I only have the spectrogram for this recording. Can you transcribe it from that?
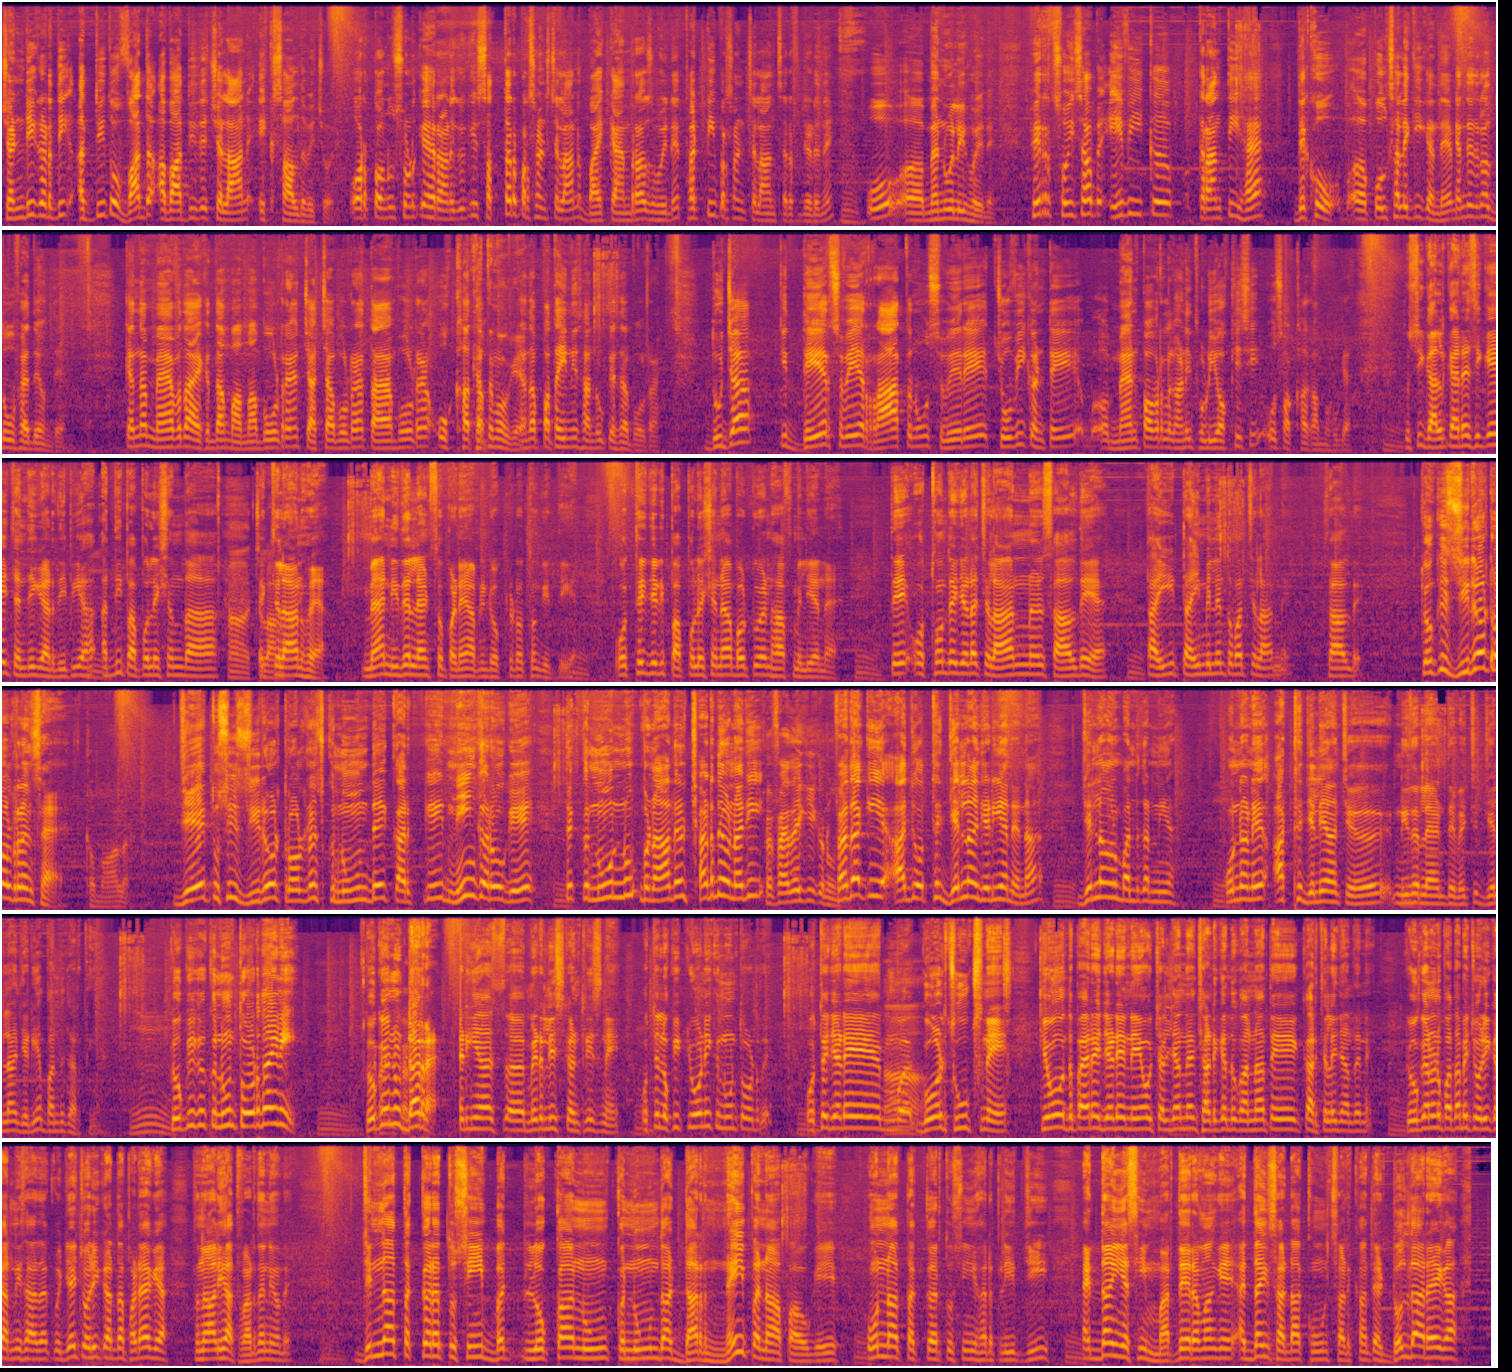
ਚੰਡੀਗੜ੍ਹ ਦੀ ਅੱਧੀ ਤੋਂ ਵੱਧ ਆਬਾਦੀ ਦੇ ਚਲਾਨ 1 ਸਾਲ ਦੇ ਵਿੱਚ ਹੋਏ। ਔਰ ਤੁਹਾਨੂੰ ਸੁਣ ਕੇ ਹੈਰਾਨ ਕਿਉਂਕਿ 70% ਚਲਾਨ ਬਾਈ ਕੈਮਰਾਜ਼ ਹੋਏ ਨੇ 30% ਚਲਾਨ ਸਿਰਫ ਜਿਹੜੇ ਨੇ, ਉਹ ਮੈਨੂਅਲੀ ਹੋਏ ਨੇ। ਫਿਰ ਸੋਈ ਸਾਹਿਬ, ਇਹ ਵੀ ਇੱਕ ਕ੍ਰਾਂਤੀ ਹੈ। ਦੇਖੋ ਪੁਲਿਸ ਵਾਲੇ ਕੀ ਕਹਿੰਦੇ ਆ? ਕਹਿੰਦੇ ਇਹਦੇ ਨਾਲ ਦੋ ਫਾਇਦੇ ਹੁੰਦੇ ਆ। ਕਹਿੰਦਾ ਮੈਂ ਵਿਧਾਇਕ ਦਾ ਮਾਮਾ ਬੋਲ ਰਿਹਾ ਚਾਚਾ ਬੋਲ ਰਿਹਾ ਤਾਇਆ ਬੋਲ ਰਿਹਾ ਉਹ ਖਤਮ। ਹੋ ਗਿਆ। ਕਹਿੰਦਾ ਪਤਾ ਹੀ ਨਹੀਂ ਸਾਨੂੰ ਕਿਸਾ ਬੋਲ ਰਿਹਾ। ਦੂਜਾ ਕਿ ਦੇਰ ਸਵੇਰ ਰਾਤ ਨੂੰ ਸਵੇਰੇ 24 ਘੰਟੇ ਮੈਨ ਪਾਵਰ ਲਗਾਣੀ ਥੋੜੀ ਔਖੀ ਸੀ ਉਹ ਸੌਖਾ ਕੰਮ ਹੋ ਗਿਆ। ਤੁਸੀਂ ਗੱਲ ਕਰ ਰਹੇ ਸੀਗੇ ਚੰਡੀਗੜ੍ਹ ਦੀ ਵੀ ਅੱਧੀ ਪਾਪੂਲੇਸ਼ਨ ਦਾ ਚਲਾਨ। ਹੋਇਆ। ਮੈਂ ਨੀਦਰਲੈਂਡਸ ਤੋਂ ਪੜਿਆ ਆਪਣੀ ਡਾਕਟਰੇਟ ਉੱਥੋਂ ਕੀਤੀ ਹੈ। ਉੱਥੇ ਜਿਹੜੀ ਪਾਪੂਲੇਸ਼ਨ ਹੈ ਅਬਾਊਟ 2.5 ਮਿਲੀਅਨ ਹੈ। ਤੇ ਉੱਥੋਂ ਦੇ ਜਿਹੜਾ ਚਲਾਨ ਸਾਲ ਦੇ ਹੈ 2.5 2.5 ਮਿਲੀਅਨ ਤੋਂ ਵੱਧ ਚਲਾਨ ਨੇ ਸਾਲ ਦੇ। ਕਿਉਂਕਿ ਜ਼ੀਰੋ ਟੋਲਰੈਂਸ ਹੈ। ਕਮਾਲ ਹੈ। ਜੇ ਤੁਸੀਂ ਜ਼ੀਰੋ ਟੋਲਰੈਂਸ ਕਾਨੂੰਨ ਦੇ ਕਰਕੇ ਨਹੀਂ ਕਰੋਗੇ ਤੇ ਕਾਨੂੰਨ ਨੂੰ ਬਣਾ ਦੇਣ ਛੱਡ ਦਿਓ ਨਾ ਜੀ। ਫਿਰ ਫਾਇਦਾ ਕੀ ਕਾਨੂੰਨ ਦਾ? ਫਾਇਦਾ ਕੀ ਹੈ? ਅੱਜ ਉੱਥੇ ਜੇਲ੍ਹਾਂ ਜਿਹੜੀਆਂ ਨੇ ਨਾ ਜੇਲ੍ਹਾਂ ਹੁਣ ਬੰਦ ਕਰਨੀਆਂ। ਉਹਨਾਂ ਨੇ 8 ਜ਼ਿਲ੍ਹਿਆਂ 'ਚ ਨੀਦਰਲੈਂਡ ਦੇ ਵਿੱਚ ਜੇਲ੍ਹਾਂ ਜਿਹੜੀਆਂ ਬੰਦ ਕਰਤੀਆਂ। ਕਿਉਂਕਿ ਕੋਈ ਕਾਨੂੰਨ ਤੋੜਦਾ ਹੀ ਨਹੀਂ। ਕਿਉਂਕਿ ਉਹਨੂੰ ਡਰ ਹੈ। ਜਿਹੜੀਆਂ ਮਿਡਲ ਈਸਟ ਕੰਟਰੀਜ਼ ਨੇ ਉੱਥੇ ਲੋਕੀ ਕਿਉਂ ਨਹੀਂ ਕਾਨੂੰਨ ਤੋੜਦੇ? ਉੱਥੇ ਜਿਹੜੇ 골ਡ ਸੂਕਸ ਨੇ ਕਿਉਂ ਦੁਪਹਿਰੇ ਜਿਹੜੇ ਨੇ ਉਹ ਚੱਲ ਜਾਂਦੇ ਨੇ ਛੱਡ ਕੇ ਦੁਕਾਨਾਂ ਤੇ ਘਰ ਚਲੇ ਜਾਂਦੇ ਨੇ। ਕਿਉਂਕਿ ਉਹਨਾਂ ਨੂੰ ਪਤਾ ਵੀ ਚੋਰੀ ਕਰ ਨਹੀਂ ਸਕਦਾ ਕੋਈ। ਜੇ ਚੋਰੀ ਕਰਦਾ ਫੜਿਆ ਗਿਆ ਤਾਂ ਨਾਲ ਹੀ ਹੱਥ ਫੜਦੇ ਨੇ ਉਹਦੇ। ਜਿੰਨਾ ਤੱਕਰ ਤੁਸੀਂ ਲੋਕਾਂ ਨੂੰ ਕਾਨੂੰਨ ਦਾ ਡਰ ਨਹੀਂ ਪਨਾ ਪਾਓਗੇ ਉਹਨਾਂ ਤੱਕਰ ਤੁਸੀਂ ਹਰਪ੍ਰੀਤ ਜੀ ਐਦਾਂ ਹੀ ਅਸੀਂ ਮਰਦੇ ਰਵਾਂਗੇ ਐਦਾਂ ਹੀ ਸਾਡਾ ਖੂਨ ਸੜਕਾਂ ਤੇ ਡੁੱਲਦਾ ਰਹੇਗਾ।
